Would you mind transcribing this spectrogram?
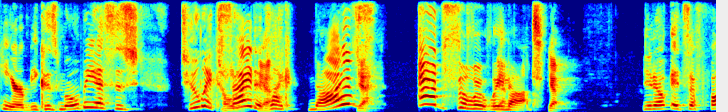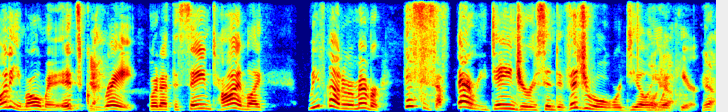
here because Mobius is too excited. yeah. Like, knives? Yeah. Absolutely not. Yep. You know, it's a funny moment. It's Yeah. great. But at the same time, like, we've got to remember this is a very dangerous individual we're dealing Oh, yeah. with here. Yeah,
